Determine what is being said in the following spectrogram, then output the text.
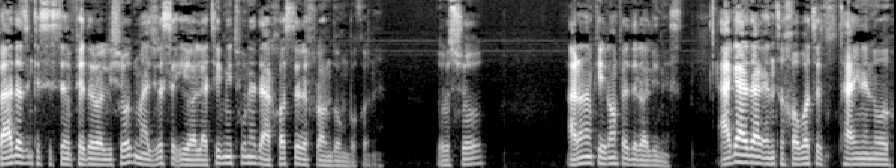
بعد از اینکه سیستم فدرالی شد مجلس ایالتی می‌تونه درخواست رفراندوم بکنه. درست شد؟ الان هم که ایران فدرالی نیست. اگر در انتخابات تعیین نوع,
